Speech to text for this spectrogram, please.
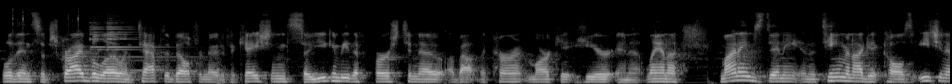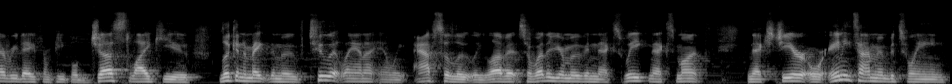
well, then subscribe below and tap the bell for notifications so you can be the first to know about the current market here in Atlanta. My name's Denny, and the team and I get calls each and every day from people just like you looking to make the move to Atlanta, and we absolutely love it. So, whether you're moving next week, next month, next year, or anytime in between,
